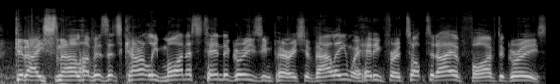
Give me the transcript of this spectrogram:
G'day snow lovers, it's currently minus 10 degrees in Perisher Valley and we're heading for a top today of 5 degrees.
